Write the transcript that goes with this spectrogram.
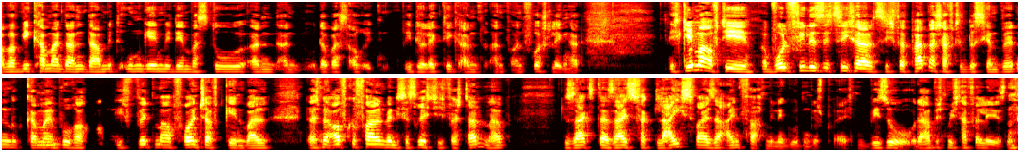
Aber wie kann man dann damit umgehen mit dem, was du an, an oder was auch Ideolektik an, an, an Vorschlägen hat? Ich gehe mal auf die, obwohl viele sich sicher sich für Partnerschaft interessieren würden, kann man im Mhm. Buch auch gucken. Ich würde mal auf Freundschaft gehen, weil da ist mir aufgefallen, wenn ich das richtig verstanden habe, du sagst, da sei es vergleichsweise einfach mit den guten Gesprächen. Wieso? Oder habe ich mich da verlesen?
